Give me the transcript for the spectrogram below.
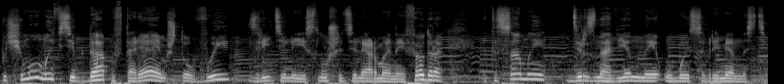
почему мы всегда повторяем, что вы, зрители и слушатели Армена и Федора, это самые дерзновенные умы современности.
